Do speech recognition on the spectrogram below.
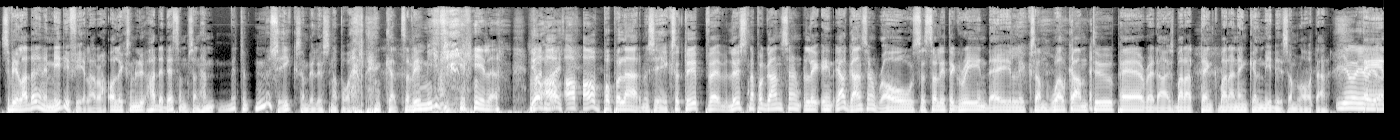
Så vi laddade in en midi-filer och, liksom hade det som sån här du, musik som vi lyssnade på helt enkelt. Så vi, Midi-filer. ja, Vad av, nice. av, av populär musik. Så typ eh, lyssna på Guns N' ja, Guns N' Roses och lite Green Day liksom. Welcome to Paradise. Bara tänk bara en enkel midi som låter. Jo, jo,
